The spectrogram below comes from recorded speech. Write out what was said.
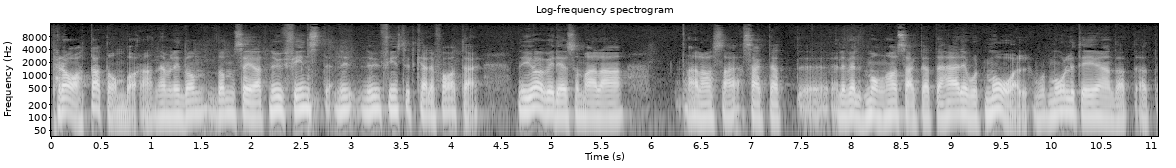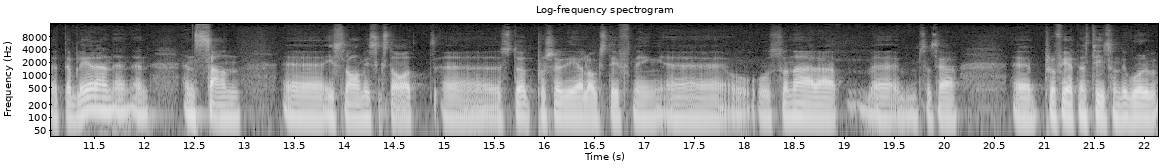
pratat om bara. Nämligen de, de säger att nu finns, det, nu, nu finns det ett kalifat här. Nu gör vi det som alla, alla har sagt, att, eh, eller väldigt många har sagt att det här är vårt mål. Vårt målet är ju ändå att, att etablera en, en, en sann eh, islamisk stat, eh, stödd på sharia-lagstiftning eh, och, och, så nära eh, så att säga, eh, profetens tid som det, går,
